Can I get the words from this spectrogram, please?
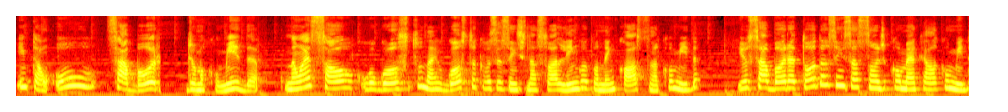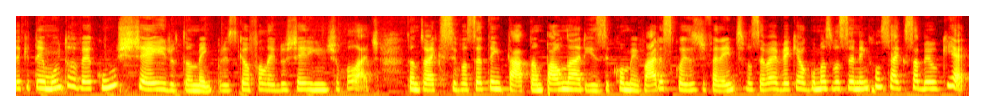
Então, o sabor de uma comida não é só o gosto, né? O gosto que você sente na sua língua quando encosta na comida, e o sabor é toda a sensação de comer aquela comida que tem muito a ver com o cheiro também. Por isso que eu falei do cheirinho de chocolate. Tanto é que se você tentar tampar o nariz e comer várias coisas diferentes, você vai ver que algumas você nem consegue saber o que é.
